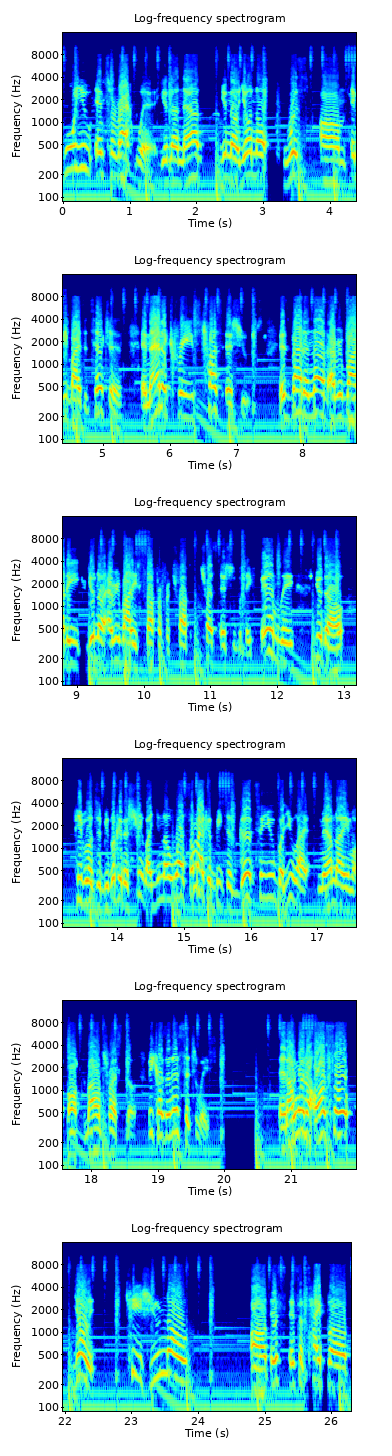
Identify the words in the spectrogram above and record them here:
who you interact with. You know, now you know you don't know what's um anybody's intentions. And that increases trust issues. It's bad enough everybody, you know, everybody suffer for trust trust issues with their family, you know, people would just be looking at the street like, you know what, somebody could be just good to you, but you like, man, I'm not even off. I don't trust them because of this situation. And I want to also, yo, Keish, you know, uh, it's it's a type of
